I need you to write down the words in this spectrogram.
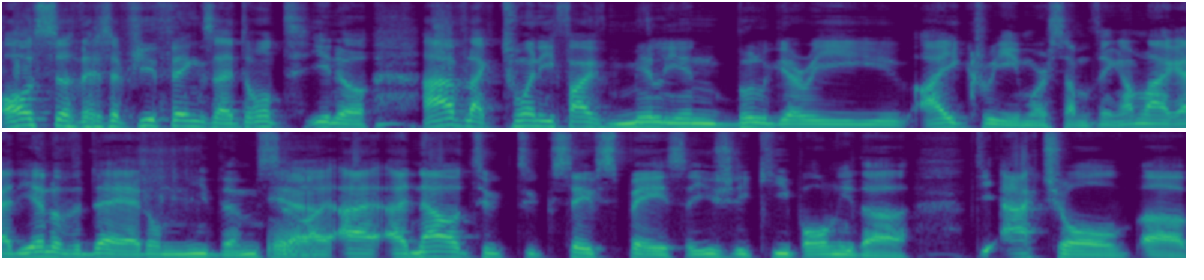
also, there's a few things I don't. You know, I have like 25 million Bulgari eye cream or something. I'm like, at the end of the day, I don't need them. So Yeah. I, I, now to to save space, I usually keep only the the actual uh,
